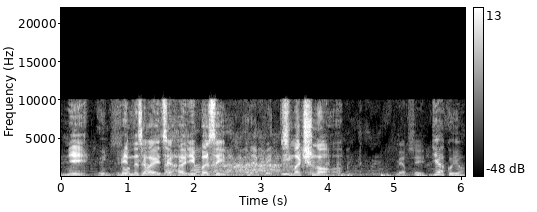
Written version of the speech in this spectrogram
Ні. Він називається Гарі Базиль. Смачного. Дякую.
